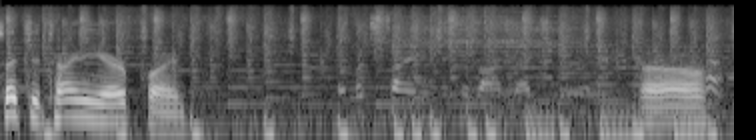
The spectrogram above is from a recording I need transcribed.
Such a tiny airplane. It looks tiny because I'm next to it. Oh,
